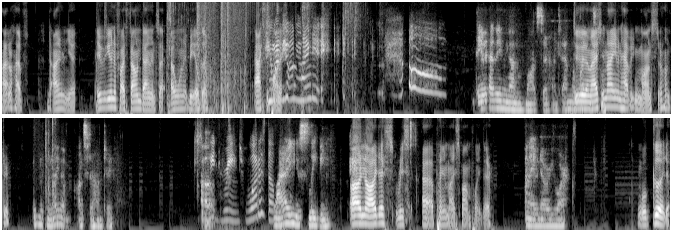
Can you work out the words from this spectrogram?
I don't have the iron yet. If, even if I found diamonds, I, I wouldn't be able to act you upon won't be able to mine it. oh. David hasn't even gotten Monster Hunter. I don't Dude, imagine not even having Monster Hunter. Not even Monster Hunter. Uh, Sweet dreams. What is the Why are you sleeping? Oh no, I just re- uh put in my spawn point there. I don't even know where you are. Well, good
